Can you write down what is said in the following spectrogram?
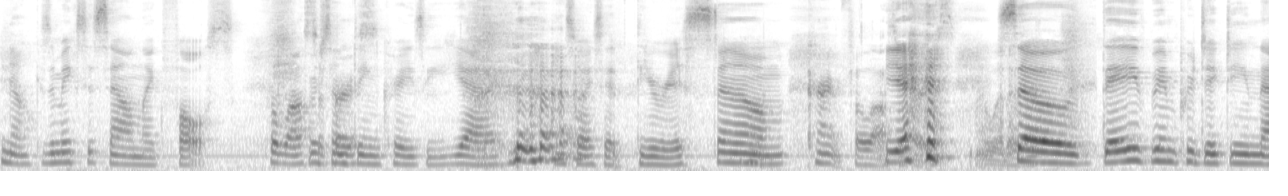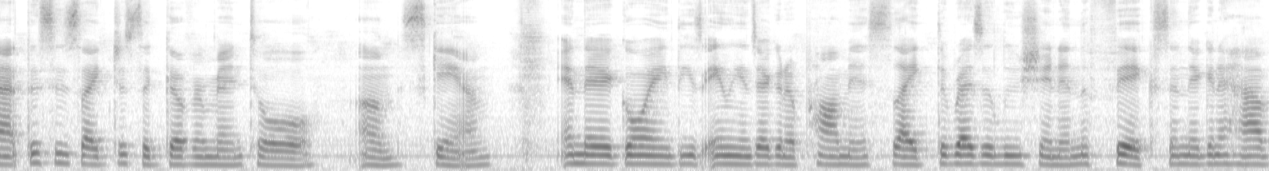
No, because it makes it sound like false. Or something crazy. Yeah. That's why i said theorist. Um current philosophers. yeah. So they've been predicting that this is like just a governmental um, scam. And they're going these aliens are going to promise like the resolution and the fix. And they're going to have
